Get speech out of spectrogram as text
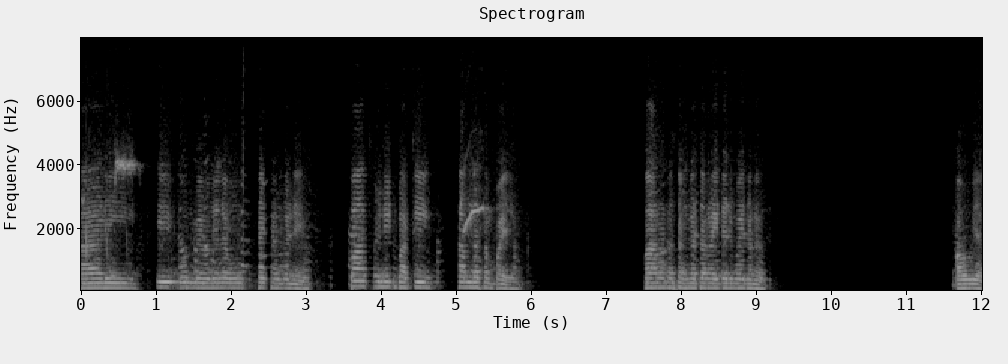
आणि एक गुण मिळवलेल्या ओम साई संघाने पाच मिनिट बाकी सामना संपायला. महाराणा संघाचा रायडर मैदानात पाहूया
